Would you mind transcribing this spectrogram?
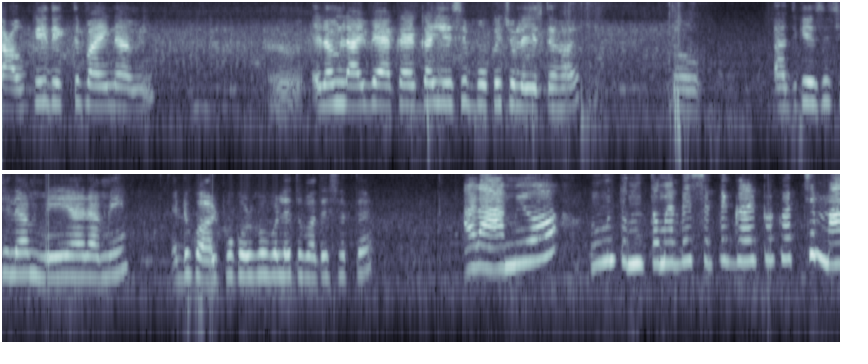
কাউকেই দেখতে পাই না আমি। এরম লাইভে একা একাই এসে বকে চলে যেতে হয়। তো আজকে এসেছিলাম মেয়ে আর আমি। একটু গল্প করব বলে তোমাদের সাথে। আর আমিও তোমাদের সাথে গল্প করছি মা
